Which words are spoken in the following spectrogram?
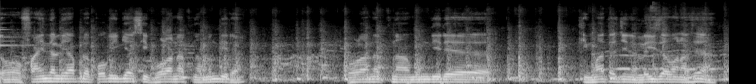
તો ફાઇનલી આપણે પહોંચી ગયા છીએ ભોળાનાથના મંદિરે. ભોળાનાથના મંદિરે થી માતાજીને લઈ જવાના છે.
